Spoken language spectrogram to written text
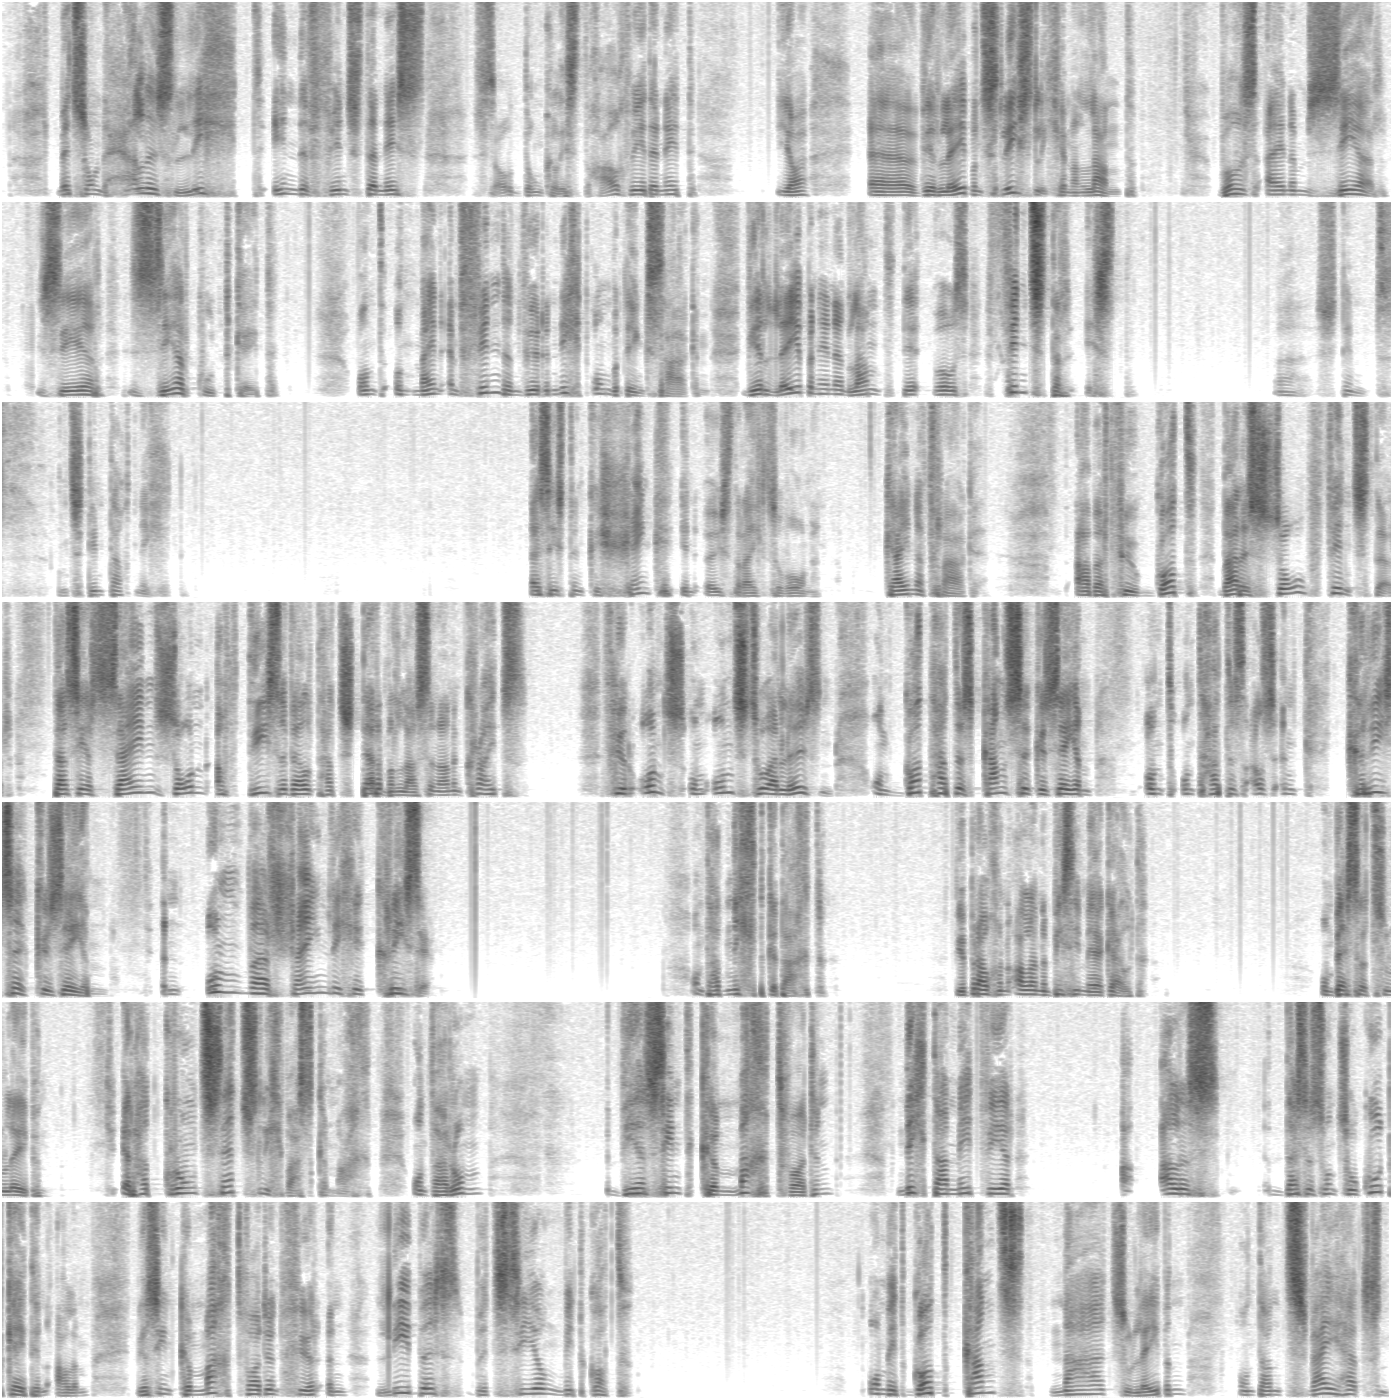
Mit so ein helles Licht in der Finsternis. So dunkel ist doch auch wieder nicht. Ja, äh, wir leben schließlich in einem Land, wo es einem sehr, sehr, sehr gut geht. Und, und mein Empfinden würde nicht unbedingt sagen, wir leben in einem Land, wo es finster ist. Ah, stimmt. Und stimmt auch nicht. Es ist ein Geschenk, in Österreich zu wohnen. Keine Frage. Aber für Gott war es so finster, dass er seinen Sohn auf diese Welt hat sterben lassen an einem Kreuz. Für uns, um uns zu erlösen. Und Gott hat das Ganze gesehen und, und hat es als eine Krise gesehen. Eine unwahrscheinliche Krise und hat nicht gedacht, wir brauchen alle ein bisschen mehr Geld, um besser zu leben. Er hat grundsätzlich was gemacht. Und warum? Wir sind gemacht worden, nicht damit wir alles, dass es uns so gut geht in allem. Wir sind gemacht worden für eine Liebesbeziehung mit Gott um mit Gott ganz nahe zu leben und dann zwei Herzen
